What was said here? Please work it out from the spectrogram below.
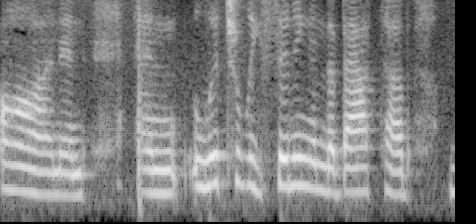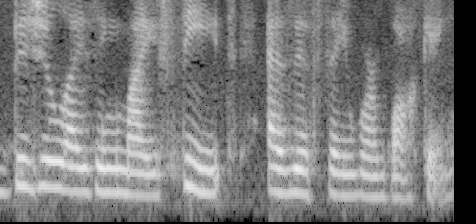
on and, and literally sitting in the bathtub visualizing my feet as if they were walking.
